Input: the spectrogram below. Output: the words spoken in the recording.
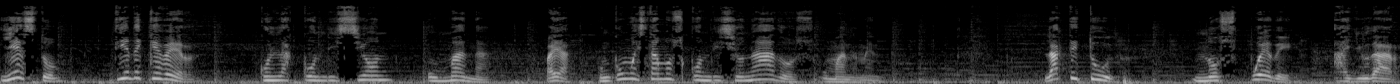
Y esto tiene que ver con la condición humana, vaya, con cómo estamos condicionados humanamente. La actitud nos puede ayudar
